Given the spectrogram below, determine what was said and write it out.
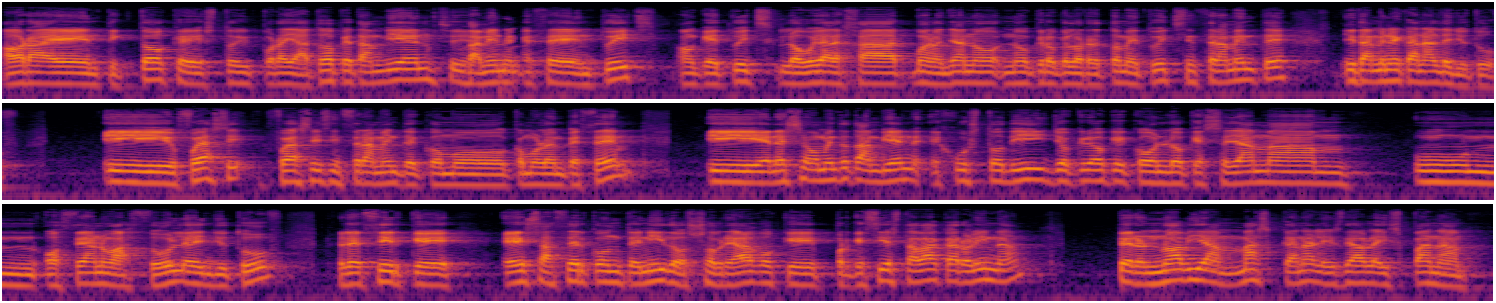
Ahora en TikTok, que estoy por ahí a tope también. También empecé en Twitch, aunque Twitch lo voy a dejar, bueno, ya no, no creo que lo retome Twitch, sinceramente. Y también el canal de YouTube. Y fue así, fue así, sinceramente, como, como lo empecé. Y en ese momento también eh, justo di, yo creo que con lo que se llama mm, un océano azul en YouTube. Es decir, que es hacer contenido sobre algo que, porque sí estaba Carolina, pero no había más canales de habla hispana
